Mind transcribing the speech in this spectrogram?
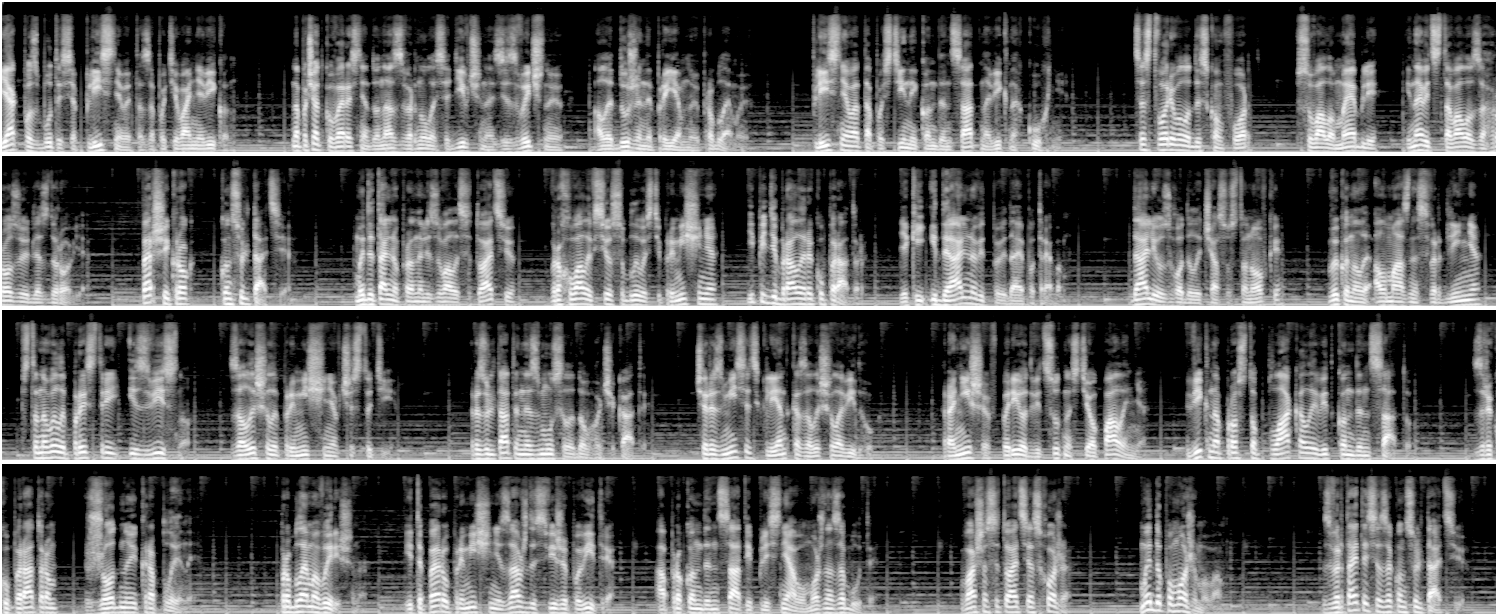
Як позбутися плісняви та запотівання вікон? На початку вересня до нас звернулася дівчина зі звичною, але дуже неприємною проблемою: пліснява та постійний конденсат на вікнах кухні. Це створювало дискомфорт, псувало меблі і навіть ставало загрозою для здоров'я. Перший крок консультація. Ми детально проаналізували ситуацію, врахували всі особливості приміщення і підібрали рекуператор, який ідеально відповідає потребам. Далі узгодили час установки, виконали алмазне свердління, встановили пристрій і, звісно, залишили приміщення в чистоті. Результати не змусили довго чекати. Через місяць клієнтка залишила відгук. Раніше, в період відсутності опалення, вікна просто плакали від конденсату. З рекуператором жодної краплини. Проблема вирішена. І тепер у приміщенні завжди свіже повітря, а про конденсат і плісняву можна забути. Ваша ситуація схожа? Ми допоможемо вам. Звертайтеся за консультацією.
